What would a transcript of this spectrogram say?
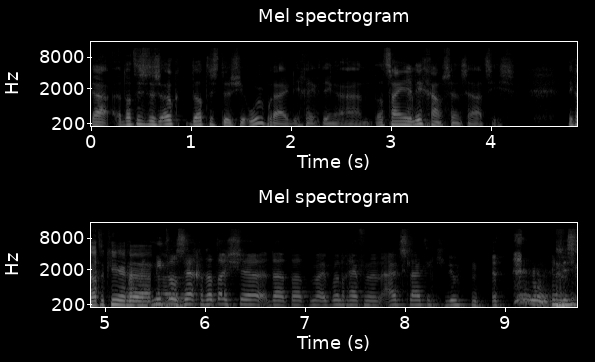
Ja, dat is dus ook, dat is dus je oerbrein, die geeft dingen aan. Dat zijn je lichaamssensaties. Ik had een keer... Maar eh, ik niet wil zeggen dat als je, dat, dat, maar ik wil nog even een uitsluitingje doen. een dis-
